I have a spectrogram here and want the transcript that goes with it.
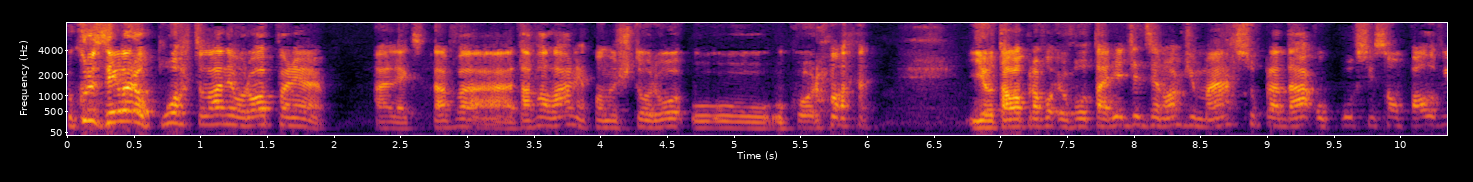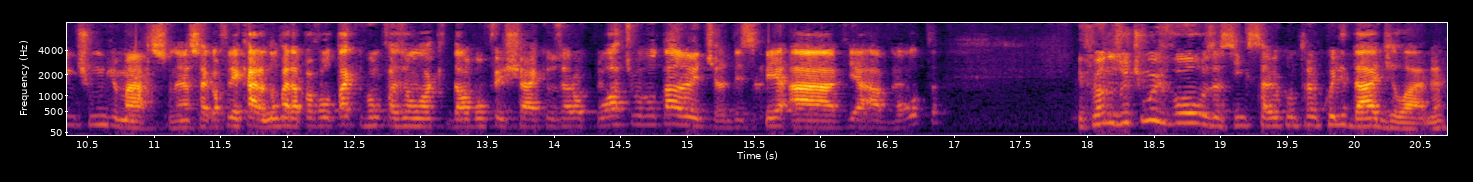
Eu cruzei o aeroporto lá na Europa, né, Alex? Tava, tava lá, né, quando estourou o, o, o corona. E eu tava para eu voltaria dia 19 de março para dar o curso em São Paulo 21 de março, né? Só que eu falei, cara, não vai dar para voltar que vamos fazer um lockdown, vamos fechar aqui os aeroportos, vou voltar antes, antecipei a via a volta. E foi um dos últimos voos assim que saiu com tranquilidade lá, né?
